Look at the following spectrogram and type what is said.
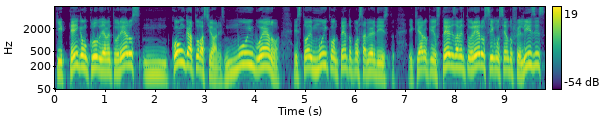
que tenha um clube de aventureiros, hum, congratulações, muito bueno. Estou muito contente por saber disto. E quero que vocês, aventureiros, sigam sendo felizes,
